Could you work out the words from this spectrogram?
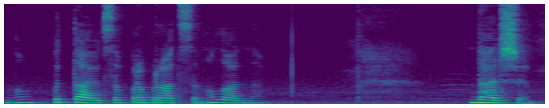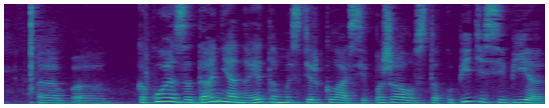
ну, пытаются пробраться, ну ладно. Дальше. Какое задание на этом мастер-классе? Пожалуйста, купите себе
